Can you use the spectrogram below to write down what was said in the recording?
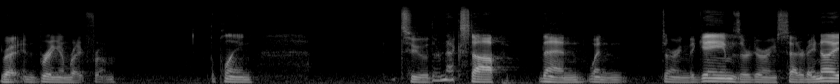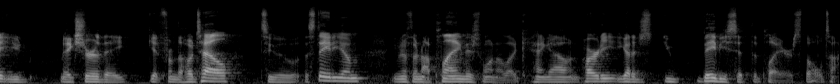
Right. and bring them right from the plane to their next stop. Then, when during the games or during Saturday night, you make sure they get from the hotel to the stadium. Even if they're not playing, they just want to like hang out and party. You got to just you babysit the players the whole time.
